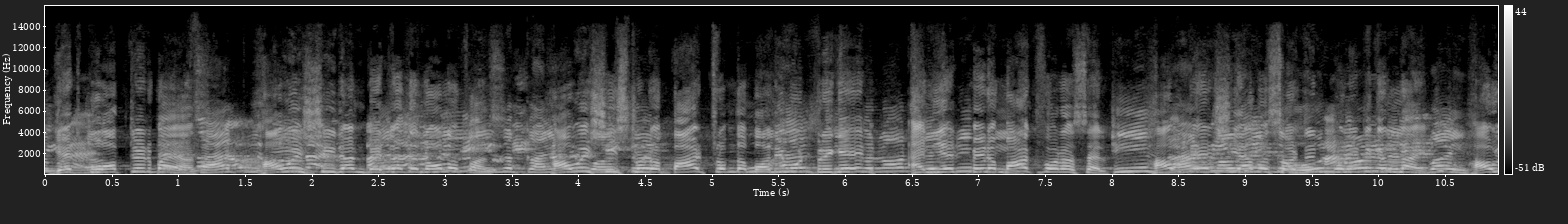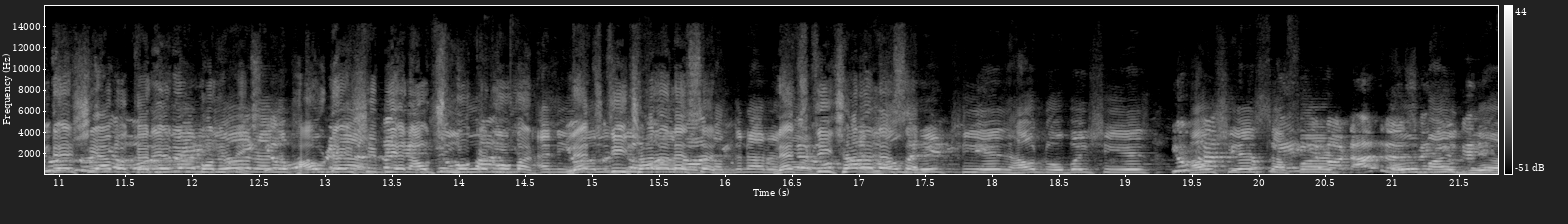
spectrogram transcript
to get co-opted by us? fact How is has she done better than all of us? She is the kind How has she stood apart from the Bollywood brigade and yet made a mark for herself? How dare she have a certain political life? How You dare she have a career in politics? here as a How dare she be an outspoken woman? Let's teach her a lesson. Let's teach her a and How lesson. great she is, how noble she is, how she has suffered. Oh my dear,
